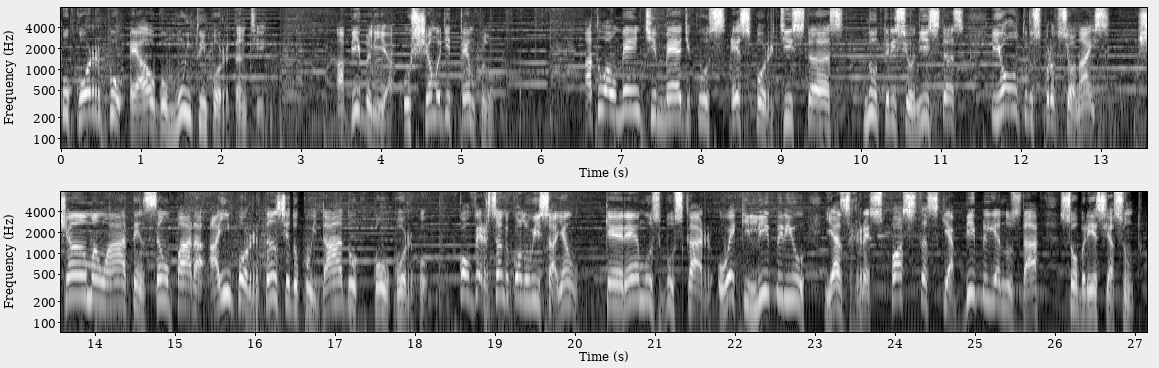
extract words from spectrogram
O corpo é algo muito importante. A Bíblia o chama de templo. Atualmente, médicos, esportistas, nutricionistas e outros profissionais chamam a atenção para a importância do cuidado com o corpo. Conversando com Luiz Saião, queremos buscar o equilíbrio e as respostas que a Bíblia nos dá sobre esse assunto.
